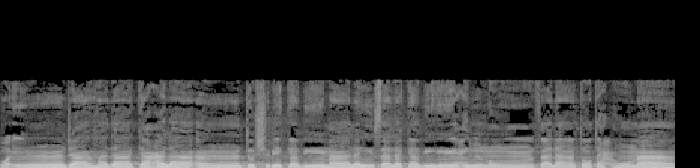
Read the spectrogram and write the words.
وإن جاهداك على أن تشرك بي ما ليس لك به علم فلا تطعهما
